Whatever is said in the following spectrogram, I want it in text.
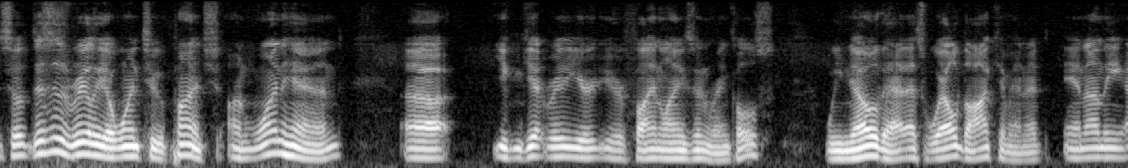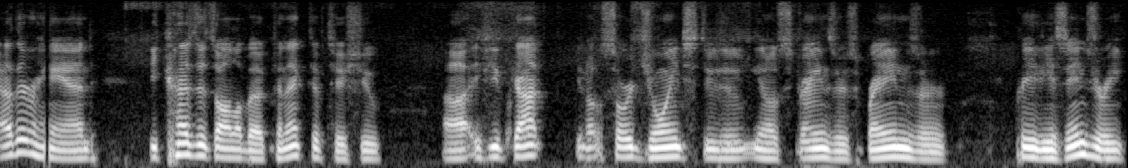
So this is really a one-two punch. On one hand, uh, you can get rid of your, your fine lines and wrinkles. We know that that's well documented. And on the other hand, because it's all about connective tissue, uh, if you've got you know sore joints due to you know strains or sprains or previous injury,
